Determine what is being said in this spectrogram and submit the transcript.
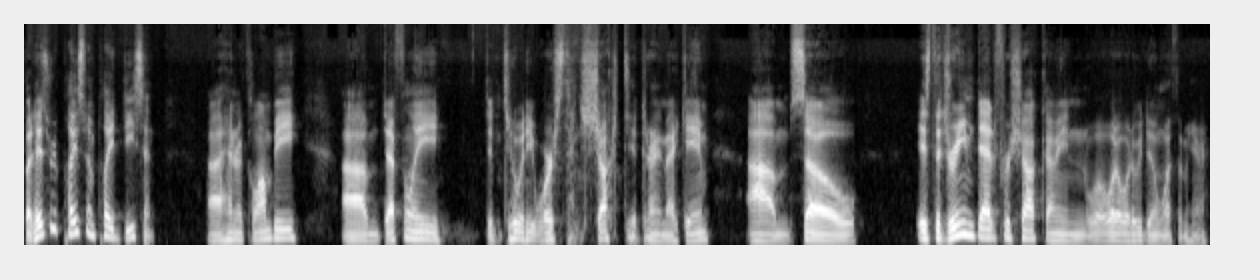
but his replacement played decent. Uh, Henry Colombi um, definitely didn't do any worse than Shough did during that game. Um, so is the dream dead for Shough? I mean, what, what are we doing with him here?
